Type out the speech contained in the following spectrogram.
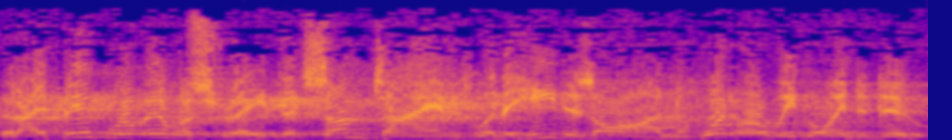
that I think will illustrate that sometimes when the heat is on, what are we going to do?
